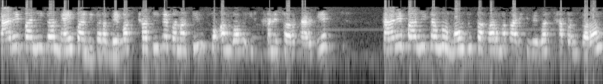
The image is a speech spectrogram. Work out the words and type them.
कार्यपालिका न्यायपालिका र व्यवस्थापिका कन तीन सौ अंग स्थानीय सरकार के कार्यपालिकामा मौजूदा कर्मचारी के व्यवस्थापन करम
